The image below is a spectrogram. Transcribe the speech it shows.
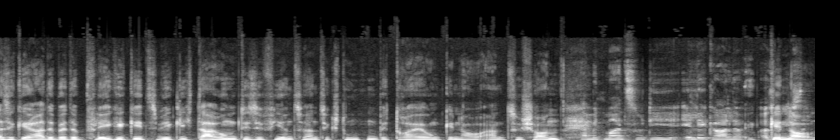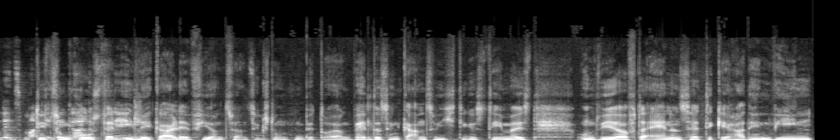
Also gerade bei der Pflege geht es wirklich darum, diese 24-Stunden-Betreuung genau anzuschauen. Damit meinst du die illegale, also genau, die zum Großteil Pflege. illegale 24-Stunden-Betreuung, weil das ein ganz wichtiges Thema ist und wir auf der einen Seite gerade in Wien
